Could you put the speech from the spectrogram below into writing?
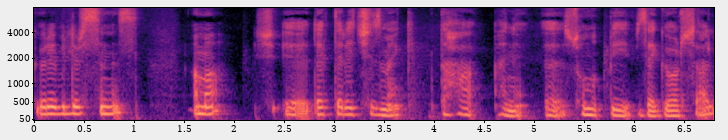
görebilirsiniz. Ama deftere çizmek daha hani e, somut bir bize görsel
